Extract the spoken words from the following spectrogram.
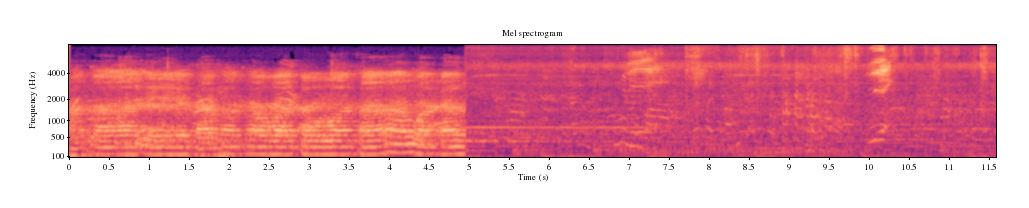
ở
